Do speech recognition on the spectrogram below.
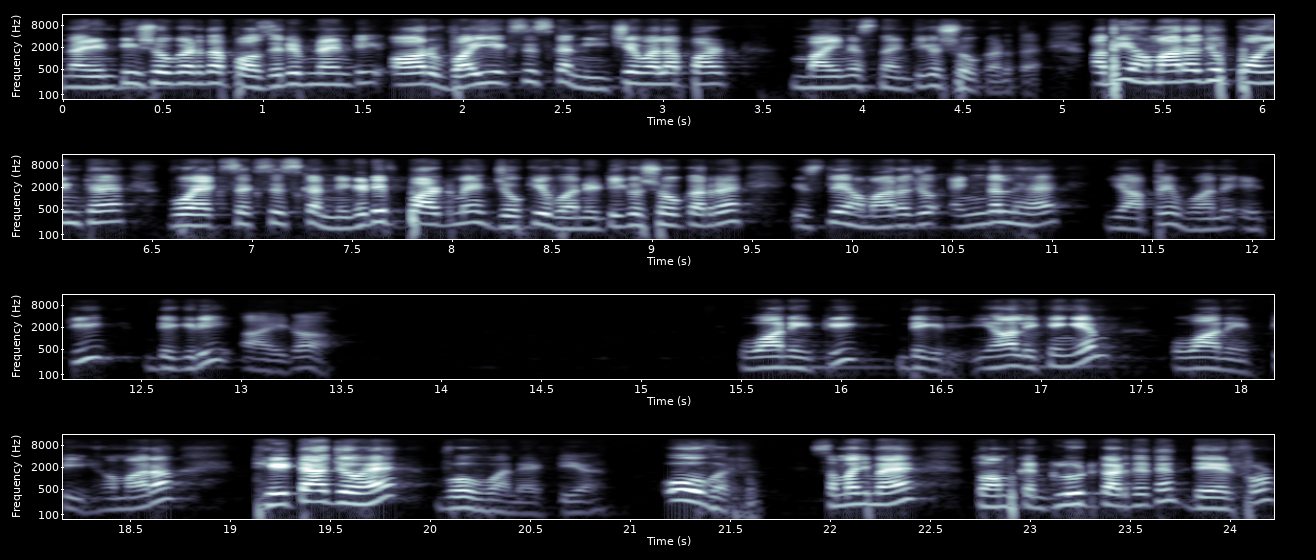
90 शो करता है पॉजिटिव 90 और वाई एक्सिस का नीचे वाला पार्ट माइनस नाइनटी को शो करता है। अभी हमारा जो पॉइंट है, वो एक्स एक्सिस का नेगेटिव पार्ट में, जो कि 180 को शो कर रहा है, इसलिए हमारा जो एंगल है, यहाँ पे 180 डिग्री आएगा। 180 डिग्री। यहाँ लिखेंगे हम 180 हमारा थीटा जो है वो 180 है। ओवर समझ में आए तो हम कंक्लूड कर देते हैं। देर फोर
